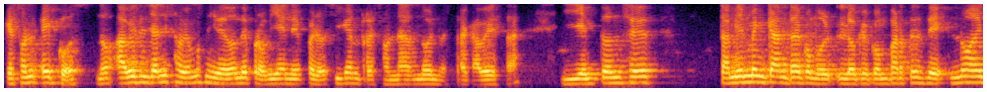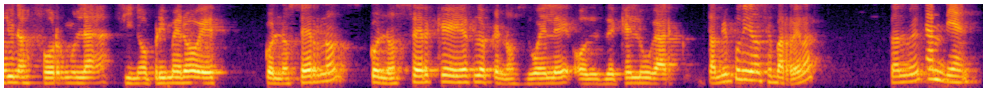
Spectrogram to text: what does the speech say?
que son ecos, ¿no? A veces ya ni sabemos ni de dónde proviene, pero siguen resonando en nuestra cabeza. Y entonces también me encanta como lo que compartes de no hay una fórmula, sino primero es conocernos, conocer qué es lo que nos duele o desde qué lugar. También pudieran ser barreras, tal vez. También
